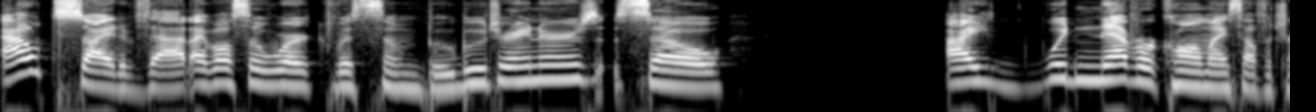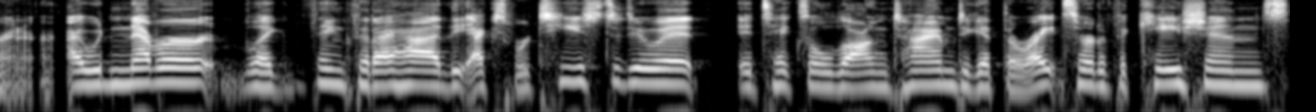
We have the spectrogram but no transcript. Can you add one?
outside of that, I've also worked with some boo boo trainers. So I would never call myself a trainer. I would never like think that I had the expertise to do it. It takes a long time to get the right certifications.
